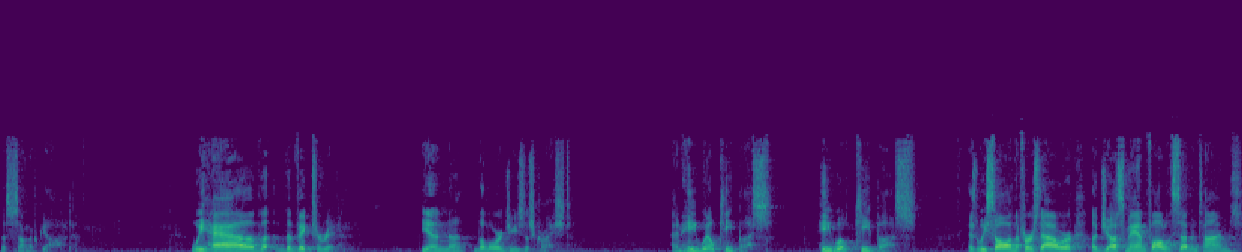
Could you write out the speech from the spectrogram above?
the Son of God. We have the victory in the Lord Jesus Christ. And He will keep us. He will keep us. As we saw in the first hour, a just man falleth seven times,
